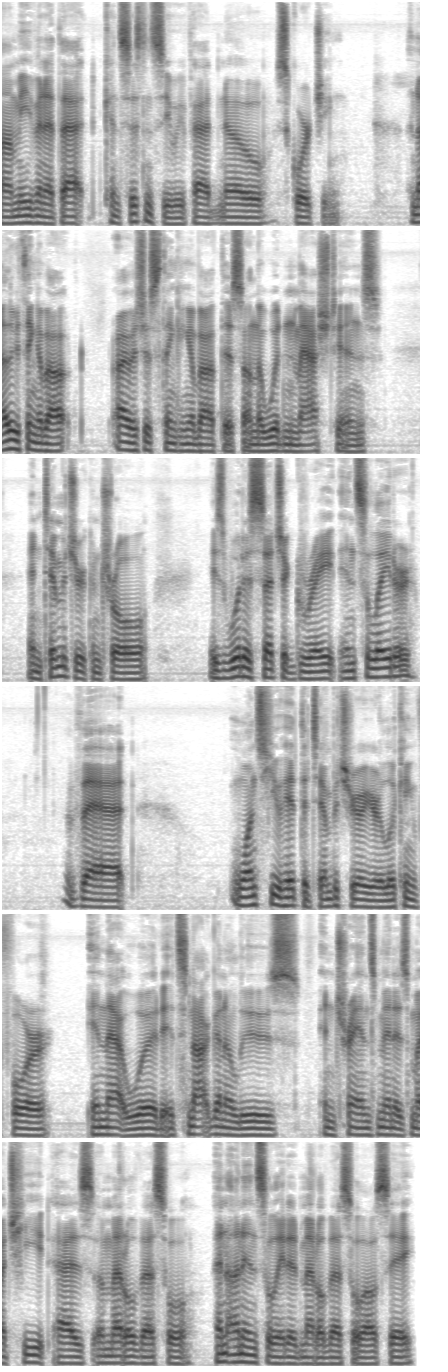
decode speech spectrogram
Um, even at that consistency, we've had no scorching. Another thing about, I was just thinking about this on the wooden mash tuns and temperature control, is wood is such a great insulator that once you hit the temperature you're looking for in that wood, it's not going to lose and transmit as much heat as a metal vessel, an uninsulated metal vessel, I'll say.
